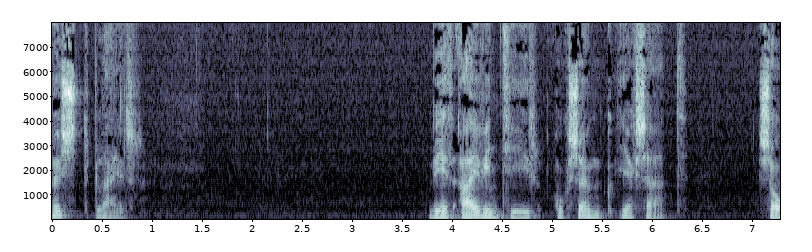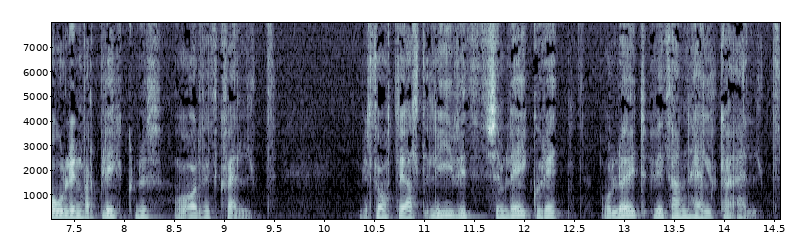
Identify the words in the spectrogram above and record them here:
Höstblær Við ævintýr og söng ég satt. Sólin var bliknuð og orðið kveld. Mér þótti allt lífið sem leikur einn og laud við þann helga eld.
